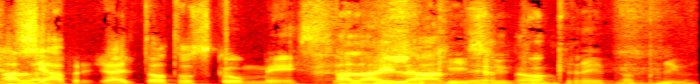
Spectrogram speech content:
alla, si apre già il toto scommesso. All'Highlander, no? prima.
